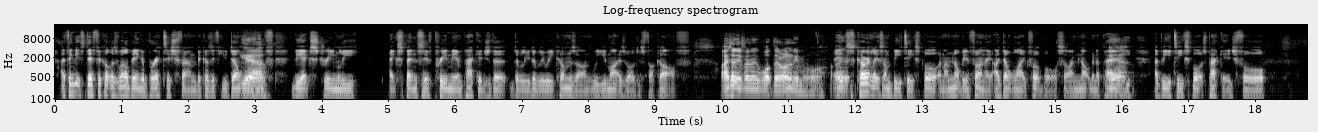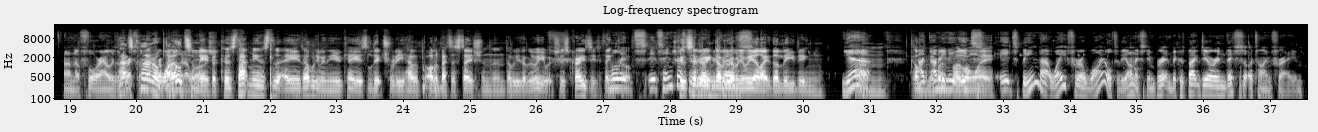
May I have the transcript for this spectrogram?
I think it's difficult as well being a British fan because if you don't Yeah. have the extremely expensive premium package that WWE comes on, well, you might as well just fuck off. I don't even know what they're on anymore. I- It's currently it's on BT Sport, and I'm not being funny. I don't like football, so I'm not going to pay Yeah. a BT Sports package for I don't know four hours. That's of kind of wild to me because that means that AEW in the UK is literally have a, on a better station than WWE, which is crazy to think well, of. it's it's interesting Considering really, because- WWE are like the leading yeah. um, company I, I by, mean, by a it- long it's, way. it's been that way for a while, to be honest, in Britain, because back during this sort of time frame,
